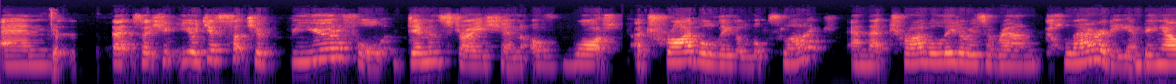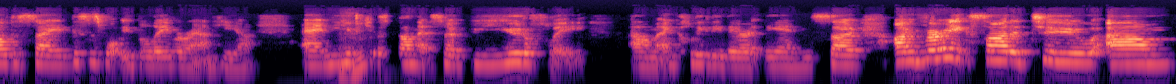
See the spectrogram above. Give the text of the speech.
And yep that so you're just such a beautiful demonstration of what a tribal leader looks like and that tribal leader is around clarity and being able to say this is what we believe around here and you've mm-hmm. just done that so beautifully um, and clearly there at the end so i'm very excited to um,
